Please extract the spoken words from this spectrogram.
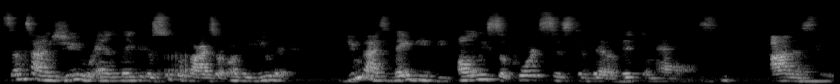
Sometimes you and maybe the supervisor or the unit, you guys may be the only support system that a victim has, honestly.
